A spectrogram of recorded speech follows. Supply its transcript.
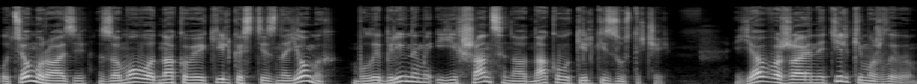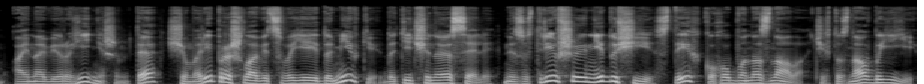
У цьому разі, за умови однакової кількості знайомих, були б рівними і їх шанси на однакову кількість зустрічей. Я вважаю не тільки можливим, а й найвірогіднішим те, що Марі прийшла від своєї домівки до тічиної оселі, не зустрівши ні душі з тих, кого б вона знала, чи хто знав би її.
